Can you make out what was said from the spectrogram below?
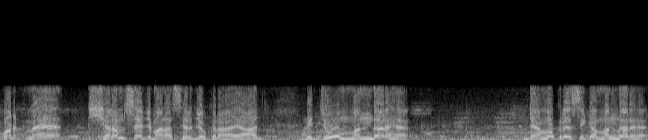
और मैं शर्म से हमारा सिर झुक रहा है आज भी जो मंदिर है, डेमोक्रेसी का मंदिर है,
